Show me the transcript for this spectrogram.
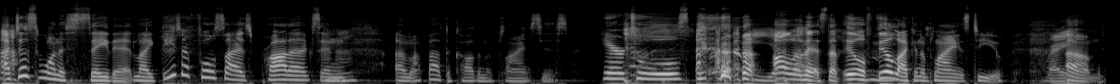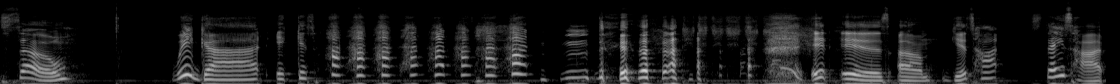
I just want to say that. Like, these are full size products, and um, I'm about to call them appliances, hair tools, all of that stuff. It'll feel like an appliance to you. Right. Um, so we got it gets hot, hot, hot, hot, hot, hot, hot, hot. it is um gets hot, stays hot,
